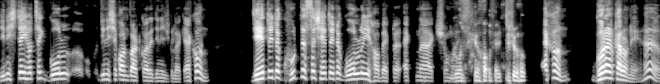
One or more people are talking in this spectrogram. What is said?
জিনিসটাই হচ্ছে গোল জিনিসে কনভার্ট করে জিনিসগুলাকে। এখন যেহেতু এটা ঘুরতেছে সেহেতু এটা গোলই হবে একটা এক না এক সময়। হবে এখন ঘোরার কারণে, হ্যাঁ?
